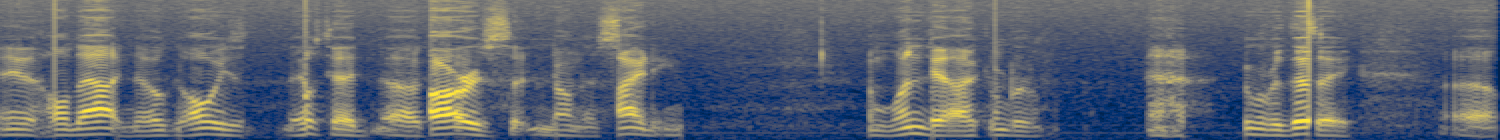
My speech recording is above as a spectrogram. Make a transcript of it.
they would hold out. You know, always they always had uh, cars sitting on the siding. And one day I remember, remember this day. Uh,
